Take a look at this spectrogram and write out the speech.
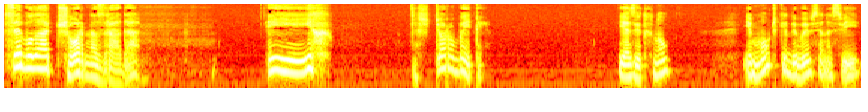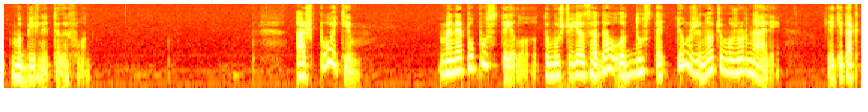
Це була чорна зрада. Їх, що робити? Я зітхнув і мовчки дивився на свій мобільний телефон. Аж потім мене попустило, тому що я згадав одну статтю в жіночому журналі, які так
